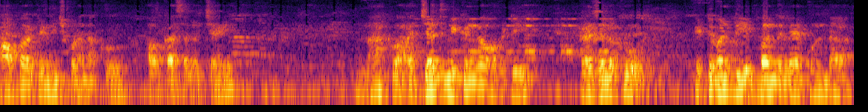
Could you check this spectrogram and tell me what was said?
ఆ పార్టీ నుంచి కూడా నాకు అవకాశాలు వచ్చాయి. నాకు ఆధ్యాత్మికంగా ఒకటి ప్రజలకు ఎటువంటి ఇబ్బంది లేకుండా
